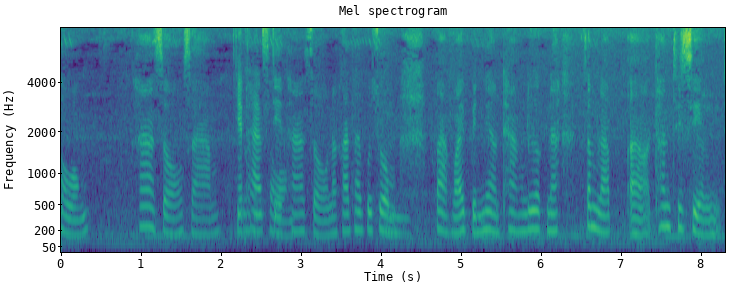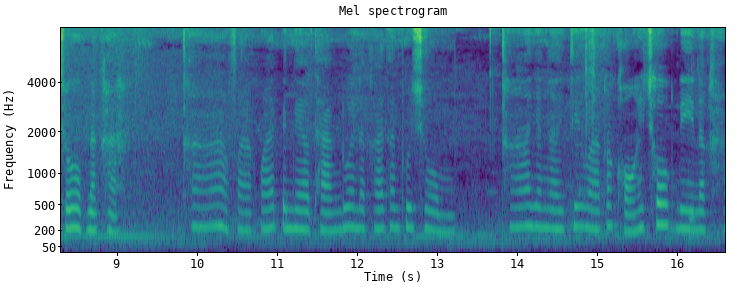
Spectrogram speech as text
สอง ห้าสองสามเจ็ดห้าสอง เจ็ดห้าสองนะคะ ท่านผู้ชมอืมฝากไว้เป็นแนวทางเลือกนะสำหรับเอ่อท่านที่เสี่ยงโชคนะคะ ค่ะฝากไว้เป็นแนวทางด้วยนะคะ ท่านผู้ชม ค่ะยังไงเจ๊วาก็ขอให้โชคดีนะคะ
